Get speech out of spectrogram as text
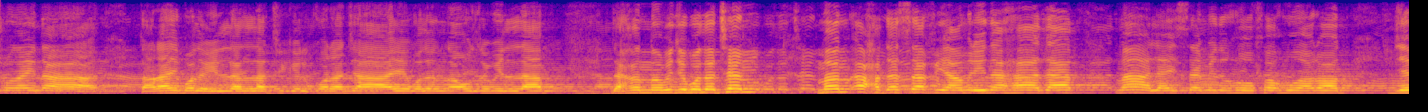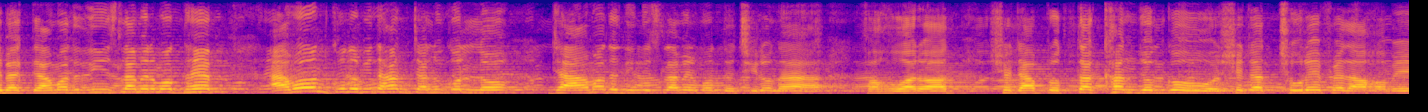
শোনায় না, তারাই বলে ইল্লাল্লাহ জিকির করা যায় বলেন, নাউজুবিল্লাহ। দেখেন নবীজি বলেছেন, মান আহদাসা ফি আমরিনা হাদা, মা লাইসা মিনহু ফাহুয়া রাদ। যে ব্যক্তি আমাদের ইসলামের মধ্যে এমন কোন বিধান চালু করল যা আমাদের দিন ইসলামের মধ্যে ছিল না ফাহুয়ারদ সেটা প্রত্যাখ্যানযোগ্য, সেটা ছুঁড়ে ফেলা হবে।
